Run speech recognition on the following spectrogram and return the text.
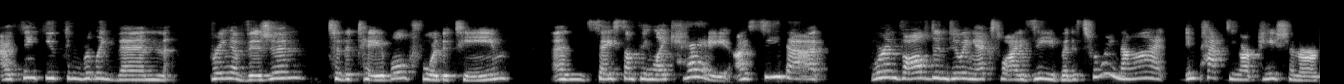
i think you can really then bring a vision to the table for the team and say something like hey i see that we're involved in doing xyz but it's really not impacting our patient or our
